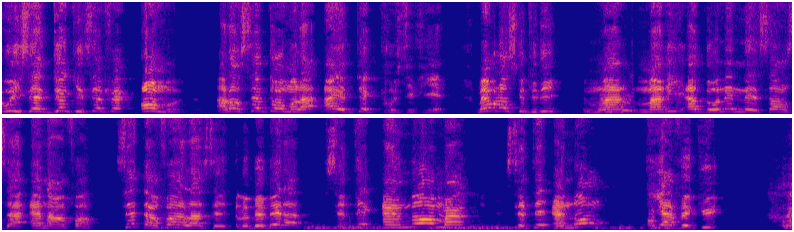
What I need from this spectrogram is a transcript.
Oui, c'est Dieu qui s'est fait homme. Alors cet homme-là a été crucifié. Même lorsque tu dis Ma-. Marie a donné naissance à un enfant, cet enfant-là, le bébé-là, c'était un homme. hein. C'était un homme qui a vécu Oui,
